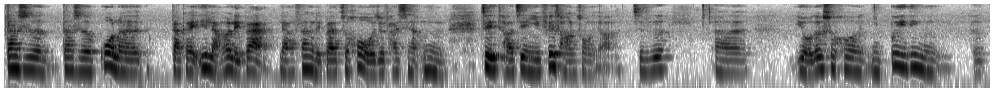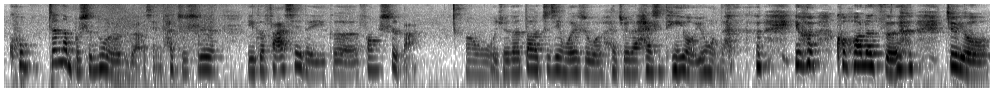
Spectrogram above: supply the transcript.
但是但是过了大概一两个礼拜，两三个礼拜之后，我就发现，嗯，这一条建议非常重要。其实，呃，有的时候你不一定。哭真的不是懦弱的表现，它只是一个发泄的一个方式吧。嗯，我觉得到至今为止，我还觉得还是挺有用的，因为哭好了之后就有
